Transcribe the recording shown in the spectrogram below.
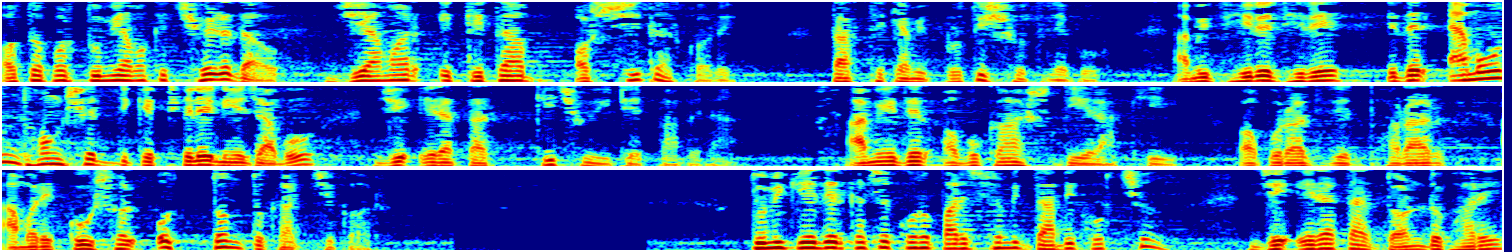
অতপর তুমি আমাকে ছেড়ে দাও, যে আমার এ কিতাব অস্বীকার করে। তার থেকে আমি প্রতিশোধ নেব। আমি ধীরে ধীরে এদের এমন ধ্বংসের দিকে ঠেলে নিয়ে যাব যে এরা তার কিছুই টের পাবে না। আমি এদের অবকাশ দিয়ে রাখি। অপরাধীদের ধরার আমার এ কৌশল অত্যন্ত কার্যকর। তুমি কি এদের কাছে কোনো পারিশ্রমিক দাবি করছ যে এরা তার দণ্ডভারে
